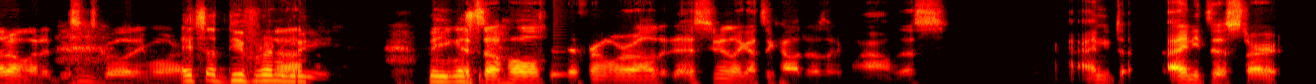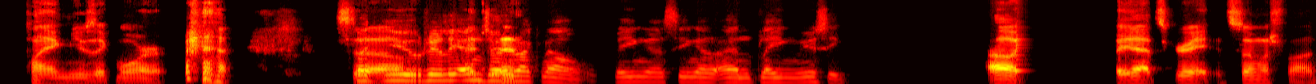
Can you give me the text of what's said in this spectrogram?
i don't want to do school anymore. It's a different Uh, way being a it's a whole different world as soon as i got to college i was like wow this i need to i need to start playing music more So but you really it- enjoy it- right now being a singer and playing music. oh yeah, it's great. It's so much fun.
